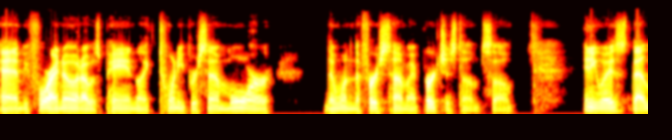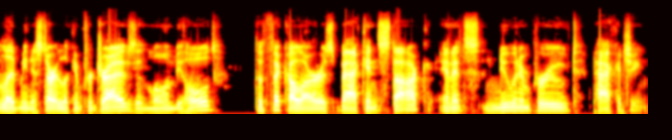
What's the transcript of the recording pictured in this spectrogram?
And before I know it, I was paying like 20% more than when the first time I purchased them. So anyways, that led me to start looking for drives, and lo and behold, the Thkailar is back in stock, and it's new and improved packaging.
